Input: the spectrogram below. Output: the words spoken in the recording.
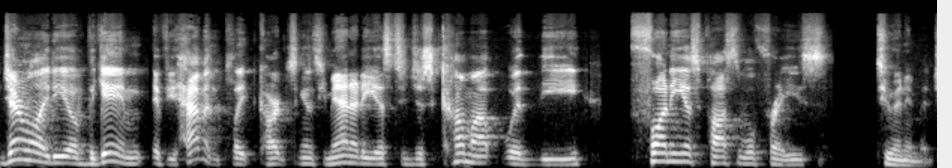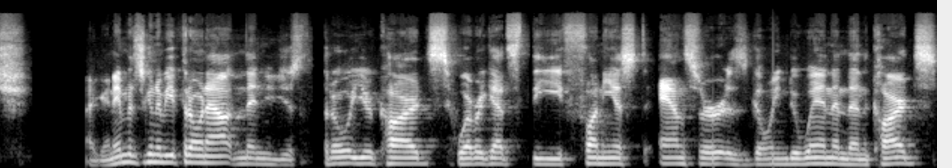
general idea of the game, if you haven't played Cards Against Humanity, is to just come up with the funniest possible phrase to an image. Like an image is going to be thrown out, and then you just throw your cards. Whoever gets the funniest answer is going to win, and then cards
